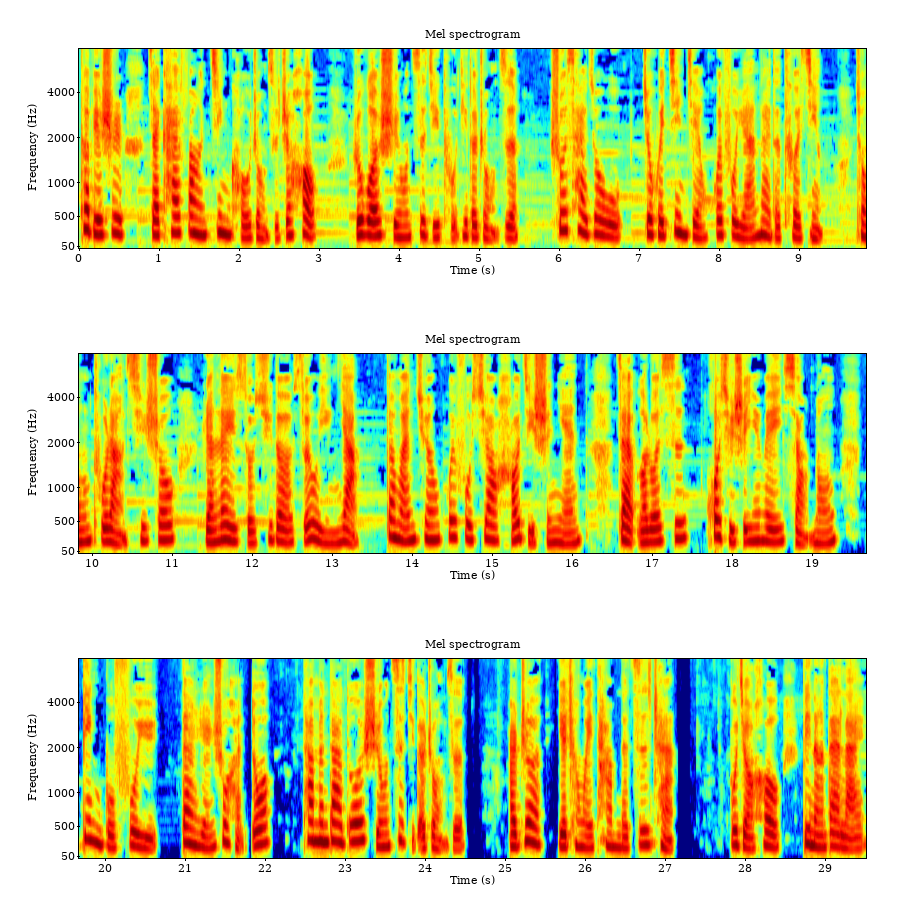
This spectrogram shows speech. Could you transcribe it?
特别是在开放进口种子之后，如果使用自己土地的种子，蔬菜作物就会渐渐恢复原来的特性，从土壤吸收。人类所需的所有营养，但完全恢复需要好几十年。在俄罗斯，或许是因为小农并不富裕，但人数很多，他们大多使用自己的种子，而这也成为他们的资产。不久后，必能带来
